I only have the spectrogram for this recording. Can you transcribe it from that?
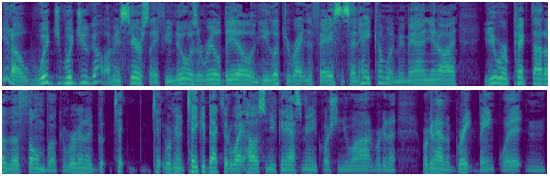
you know, would would you go? I mean, seriously, if you knew it was a real deal, and he looked you right in the face and said, "Hey, come with me, man. You know, I, you were picked out of the phone book, and we're gonna go, we're gonna take you back to the White House, and you can ask me any question you want. We're gonna we're gonna have a great banquet, and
